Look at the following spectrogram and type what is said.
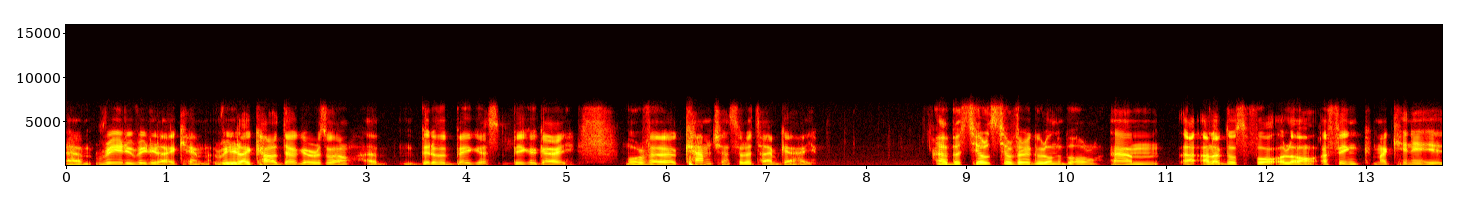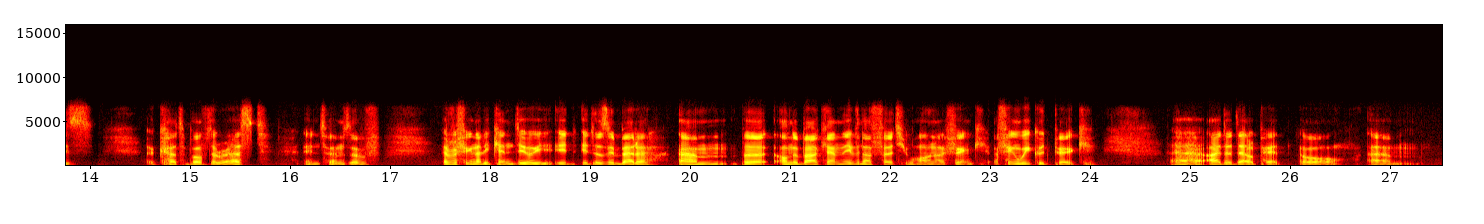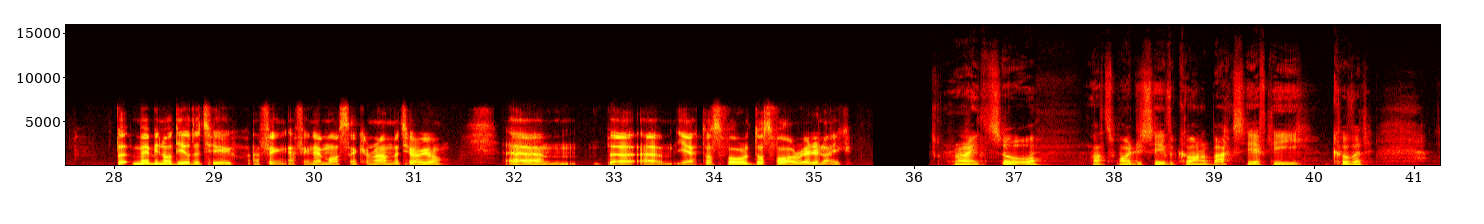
Um, really, really like him. Really like Kyle Dugger as well. A bit of a bigger, bigger guy, more of a Kam Chancellor type guy, uh, but still, still very good on the ball. Um, I, I, like those four a lot. I think McKinney is a cut above the rest in terms of everything that he can do. He, he, does it better. Um, but on the back end, even at 31, I think I think we could pick uh, either Delpit or um, but maybe not the other two. I think I think they're more second round material. Um, but um, yeah, those four those four I really like. Right, so that's wide receiver, cornerback, safety covered.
